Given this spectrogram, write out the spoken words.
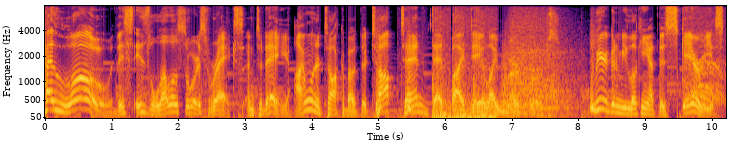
Hello, this is Lelasaurus Rex, and today I want to talk about the top 10 Dead by Daylight murderers. We're going to be looking at the scariest,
